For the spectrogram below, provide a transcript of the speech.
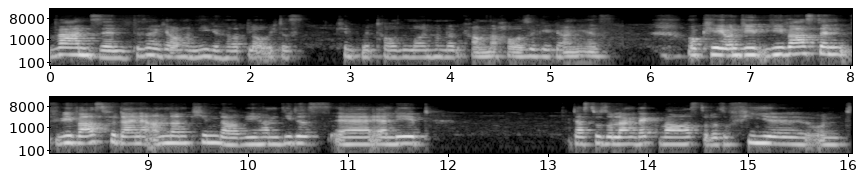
Wahnsinn, das habe ich auch noch nie gehört, glaube ich, dass Kind mit 1900 Gramm nach Hause gegangen ist. Okay, und wie, wie war es denn, wie war es für deine anderen Kinder? Wie haben die das äh, erlebt, dass du so lange weg warst oder so viel und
